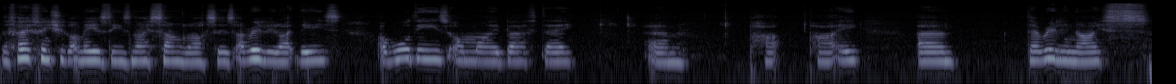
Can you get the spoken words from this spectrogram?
the first thing she got me is these nice sunglasses. I really like these. I wore these on my birthday um, pa party. Um, they're really nice.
